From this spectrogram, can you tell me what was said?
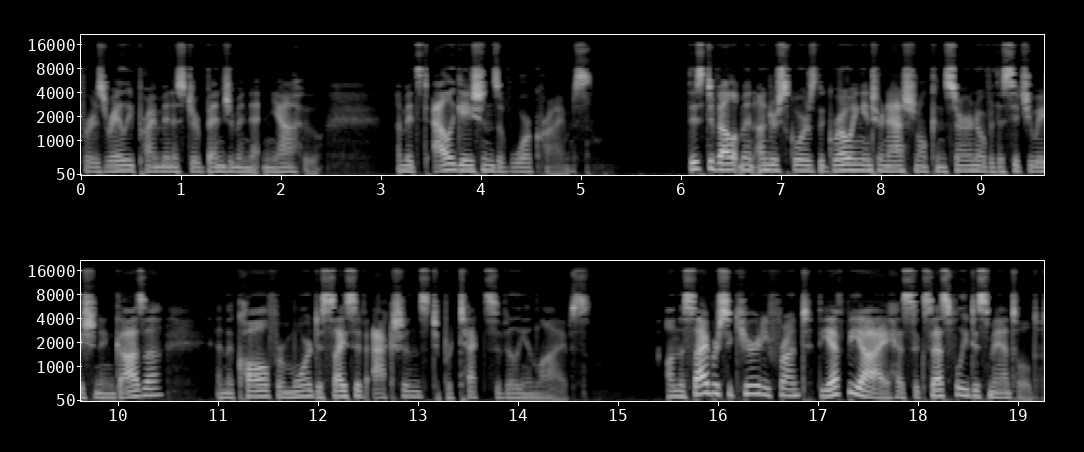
for Israeli Prime Minister Benjamin Netanyahu amidst allegations of war crimes. This development underscores the growing international concern over the situation in Gaza and the call for more decisive actions to protect civilian lives. On the cybersecurity front, the FBI has successfully dismantled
